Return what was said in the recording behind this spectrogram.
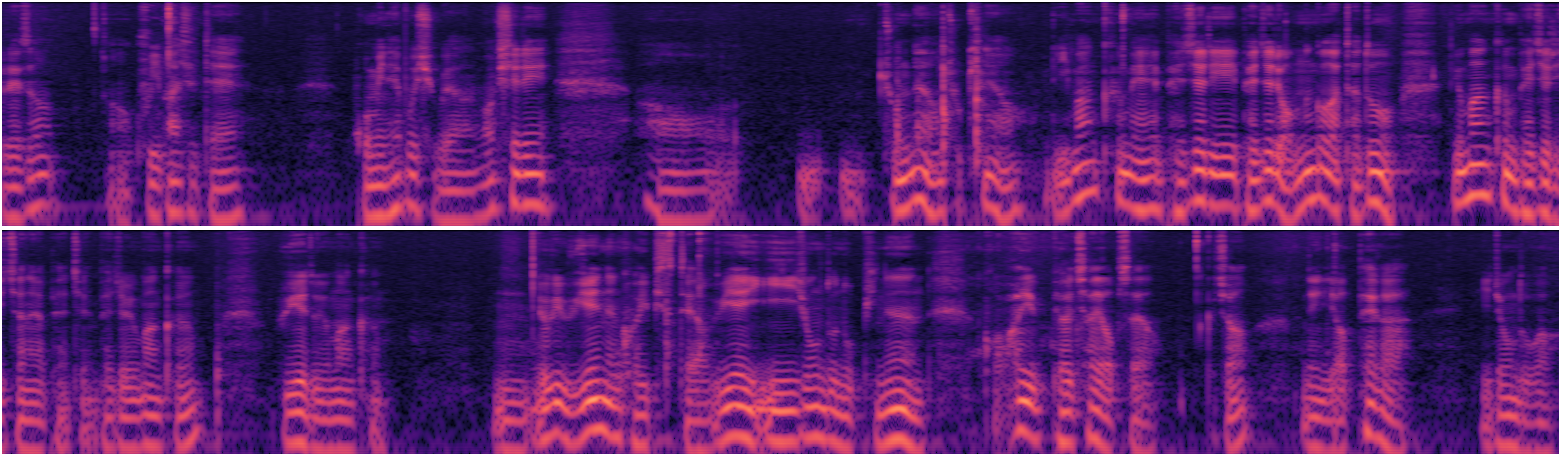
그래서 어, 구입하실 때 고민해 보시고요. 확실히 어, 좋네요. 좋긴 해요. 이만큼의 베젤이 베젤이 없는 것 같아도 이만큼 베젤 있잖아요. 베젤 베젤 이만큼 위에도 이만큼. 음, 여기 위에는 거의 비슷해요. 위에 이 정도 높이는 거의 별 차이 없어요. 그죠? 근데 옆에가 이 정도가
